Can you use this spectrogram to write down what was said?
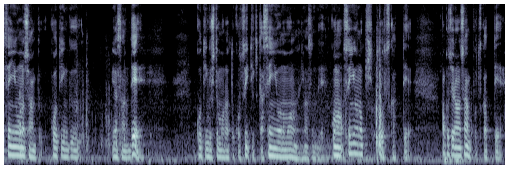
専用のシャンプーコーティング屋さんでコーティングしてもらうとこうついてきた専用のものになりますんでこの専用のキットを使って、まあ、こちらのシャンプーを使って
